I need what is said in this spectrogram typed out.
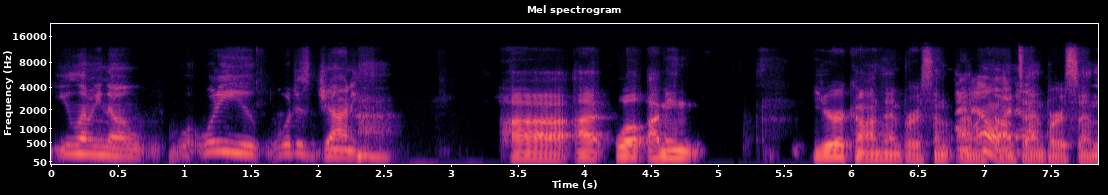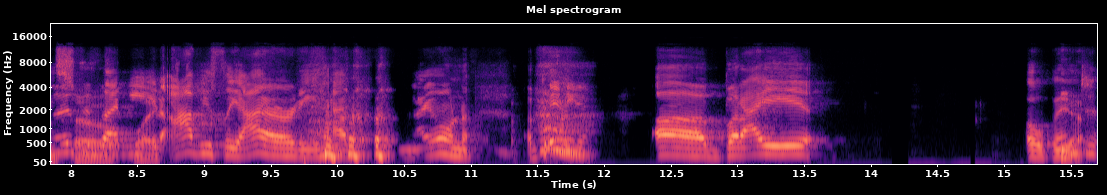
you let me know what, what do you what is johnny uh I, well i mean you're a content person. I'm know, a content person. This so, is, I mean, like, obviously, I already have my own opinion, uh, but I opened. Yeah.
